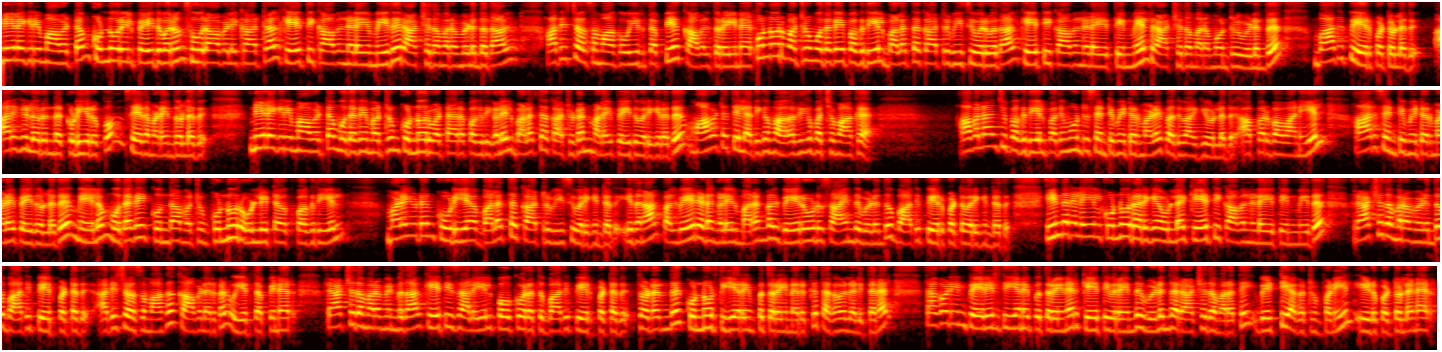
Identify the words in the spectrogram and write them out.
நீலகிரி மாவட்டம் குன்னூரில் பெய்து வரும் சூறாவளி காற்றால் கேத்தி காவல் நிலையம் மீது ராட்சத மரம் விழுந்ததால் அதிர்ஷ்டவசமாக உயிர் தப்பிய காவல்துறையினர். குன்னூர் மற்றும் உதகை பகுதியில் பலத்த காற்று வீசி வருவதால் கேத்தி காவல் நிலையத்தின் மேல் ராட்சத மரம் ஒன்று விழுந்து பாதிப்பு ஏற்பட்டுள்ளது. அருகில் இருந்த குடியிருப்பும் சேதமடைந்துள்ளது. நீலகிரி மாவட்டம் உதகை மற்றும் குன்னூர் வட்டார பகுதிகளில் பலத்த காற்றுடன் மழை பெய்து வருகிறது. மாவட்டத்தில் அதிகமாக அதிகபட்சமாக அவலாஞ்சி பகுதியில் பதிமூன்று சென்டிமீட்டர் மழை பதிவாகியுள்ளது. அப்பர் பவானியில் ஆறு சென்டிமீட்டர் மழை பெய்துள்ளது. மேலும் உதகை குந்தா மற்றும் குன்னூர் உள்ளிட்ட பகுதியில் மழையுடன் கூடிய பலத்த காற்று வீசி வருகின்றது. இதனால் பல்வேறு இடங்களில் மரங்கள் வேரோடு சாய்ந்து விழுந்து பாதிப்பு ஏற்பட்டு வருகின்றது. இந்த நிலையில் குன்னூர் அருகே உள்ள கேத்தி காவல் நிலையத்தின் மீது ராட்சத மரம் விழுந்து பாதிப்பு ஏற்பட்டது. அதிர்ஷ்டவசமாக காவலர்கள் உயிர் தப்பினர். ராட்சத மரம் என்பதால் கேத்தி சாலையில் போக்குவரத்து பாதிப்பு ஏற்பட்டது. தொடர்ந்து குன்னூர் தீயணைப்புத் துறையினருக்கு தகவல் அளித்தனர். தகவலின் பேரில் தீயணைப்புத் துறையினர் கேத்தி விரைந்து விழுந்த ராட்சத மரத்தை வெட்டி அகற்றும் பணியில் ஈடுபட்டுள்ளனர்.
